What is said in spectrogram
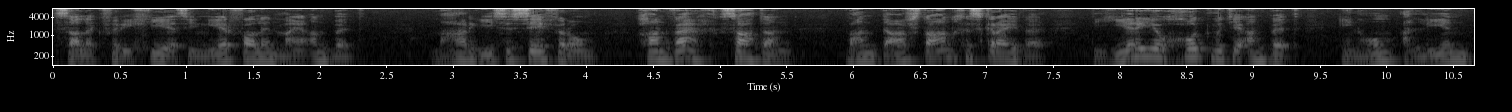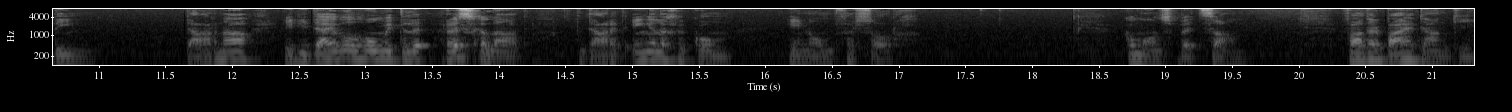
sal ek vir u gee as u neerval en my aanbid." Maar Jesus sê vir hom: "Gaan weg, Satan, want daar staan geskrywe: Die Here jou God moet jy aanbid en hom alleen dien." Daarna het die duiwel hom met rus gelaat en daar het engele gekom en hom versorg. Kom ons bid saam. Vader, baie dankie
